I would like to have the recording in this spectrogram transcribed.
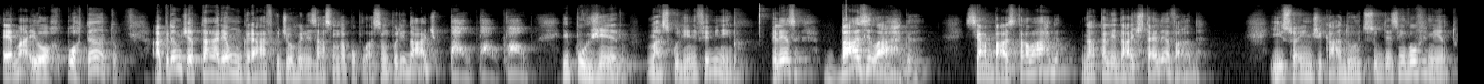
é maior. Portanto, a pirâmide etária é um gráfico de organização da população por idade, pau, pau, pau, e por gênero, masculino e feminino. Beleza? Base larga. Se a base está larga, natalidade está elevada. Isso é indicador de subdesenvolvimento.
